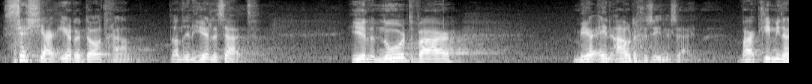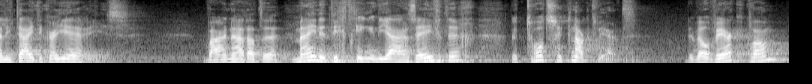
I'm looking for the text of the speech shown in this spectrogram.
zes jaar eerder doodgaan dan in Heerlen-Zuid. Heerlen-Noord, waar meer eenoudergezinnen zijn. Waar criminaliteit een carrière is. Waar nadat de mijnen dichtgingen in de jaren zeventig, de trots geknakt werd. Er wel werk kwam,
